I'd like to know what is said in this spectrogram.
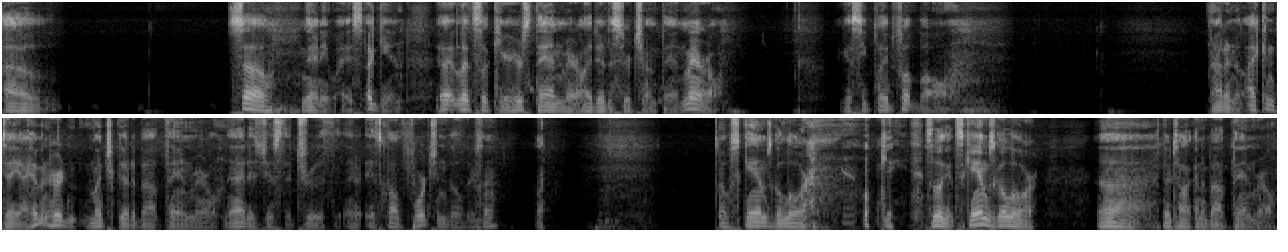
uh, so anyways again uh, let's look here here's than merrill i did a search on than merrill i guess he played football I don't know. I can tell you, I haven't heard much good about Than Merrill. That is just the truth. It's called Fortune Builders, huh? Oh, scams galore. okay, so look at scams galore. Uh, they're talking about Than Merrill.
